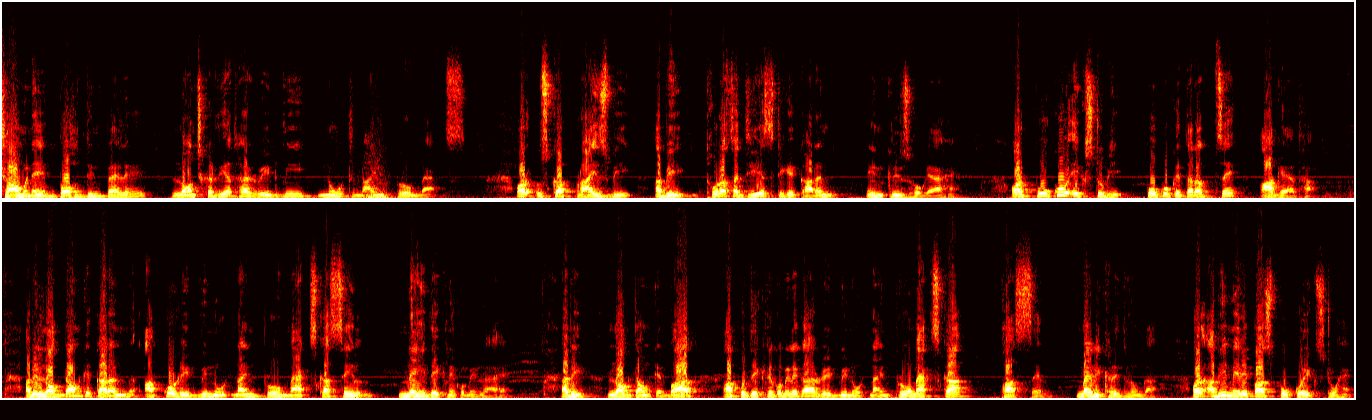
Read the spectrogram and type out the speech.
Xiaomi ने बहुत दिन पहले लॉन्च कर दिया था Redmi Note 9 Pro Max और उसका प्राइस भी अभी थोड़ा सा जीएसटी के कारण इंक्रीज हो गया है। और पोको X2 भी पोको की तरफ़ से आ गया था। अभी लॉकडाउन के कारण आपको Redmi Note 9 Pro Max का सेल नहीं देखने को मिल रहा है। अभी लॉकडाउन के बाद आपको देखने को मिलेगा Redmi Note 9 Pro Max का फास्ट सेल मैं भी खरीद लूँगा। और अभी मेरे पास पोको X2 है।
